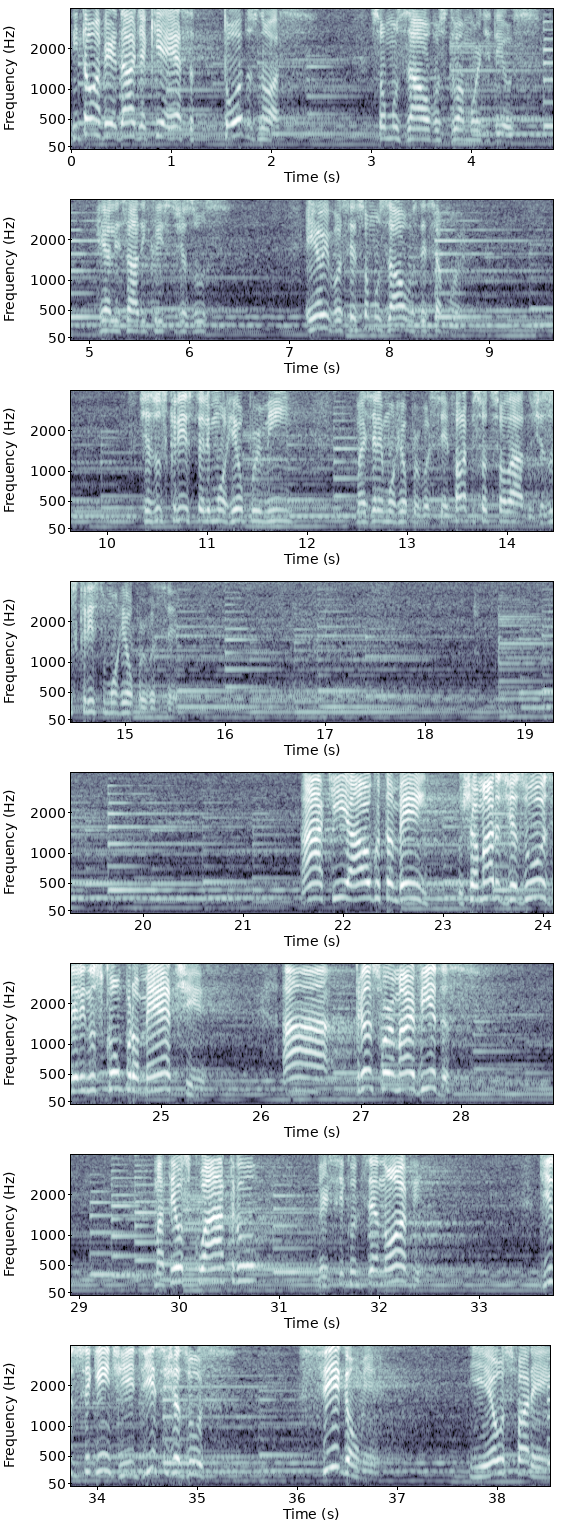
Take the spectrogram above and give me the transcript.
Então a verdade aqui é essa: todos nós somos alvos do amor de Deus, realizado em Cristo Jesus. Eu e você somos alvos desse amor. Jesus Cristo, Ele morreu por mim, mas Ele morreu por você. Fala a pessoa do seu lado: Jesus Cristo morreu por você. Há aqui algo também, o chamado de Jesus, ele nos compromete a transformar vidas. Mateus 4, versículo 19, diz o seguinte: E disse Jesus: Sigam-me, e eu os farei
